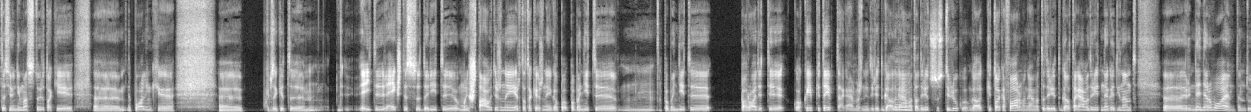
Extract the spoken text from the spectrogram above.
tas jaunimas turi tokį e, polinkį, e, kaip sakyt, e, eiti, reikštis, daryti, maištauti, žinai, ir to tokia, žinai, gal pa- pabandyti, mm, pabandyti parodyti, o kaip kitaip tą galima, žinai, daryti. Gal Mhm. galima tą daryti su stiliuku, gal kitokią formą galima tą daryti, gal tą galima daryti negadinant uh, ir nenervuojant ant tų,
